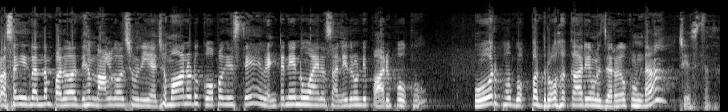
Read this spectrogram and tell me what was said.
ప్రసంగి గ్రంథం పదో అధ్యాయం నాలుగో వచ్చిన యజమానుడు కోపగిస్తే వెంటనే నువ్వు ఆయన సన్నిధి నుండి పారిపోకు. ఓర్పు గొప్ప ద్రోహ కార్యములు జరగకుండా చేస్తాను.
